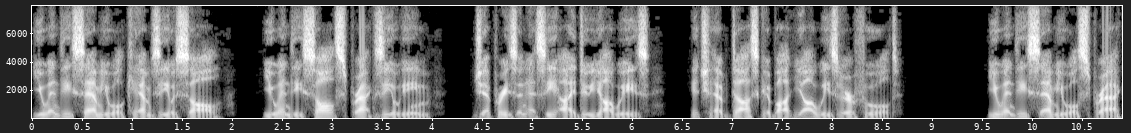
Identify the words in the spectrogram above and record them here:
Und Samuel kam zu Saul, und Saul sprach zu ihm, Jeprisen sei du Yahwehs, ich hab das Gebot Yahwehs erfüllt. Und Samuel sprach,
